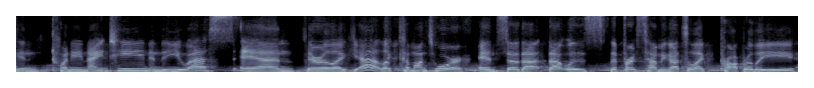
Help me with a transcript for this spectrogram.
in 2019 in the US and they were like yeah like come on tour and so that that was the first time we got to like properly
